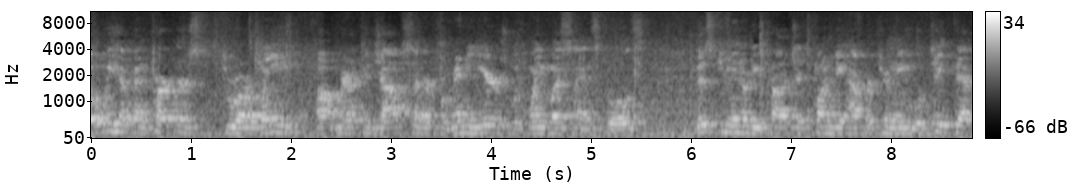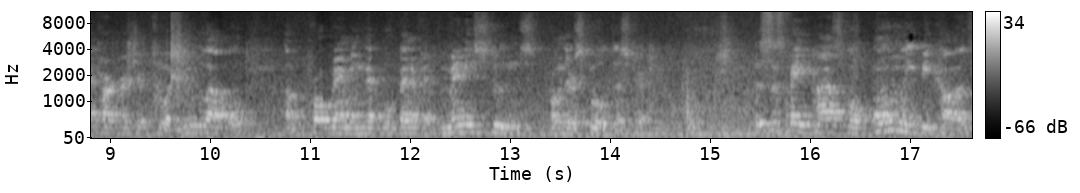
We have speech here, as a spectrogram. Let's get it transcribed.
Though we have been partners through our Wayne uh, American Job Center for many years with Wayne Westland Schools, this community project funding opportunity will take that partnership to a new level of programming that will benefit many students from their school district. This is made possible only because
